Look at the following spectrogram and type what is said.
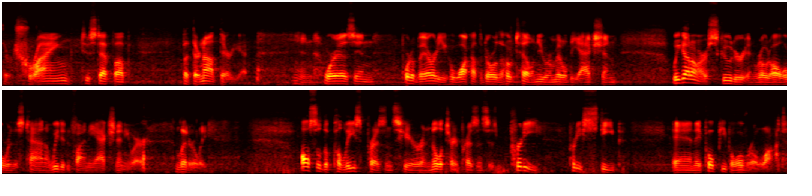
They're trying to step up, but they're not there yet. And whereas in Puerto Vallarta, you could walk out the door of the hotel and you were in the middle of the action, we got on our scooter and rode all over this town and we didn't find the action anywhere, literally. Also, the police presence here and military presence is pretty, pretty steep, and they pull people over a lot.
